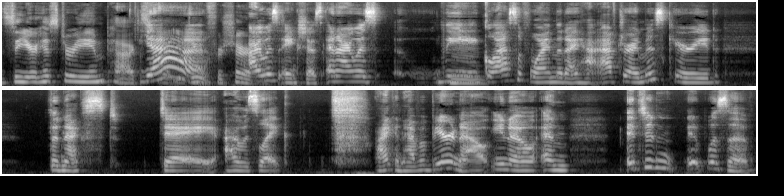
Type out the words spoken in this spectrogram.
so your history impacts. what Yeah. you do, for sure. I was anxious, and I was the glass of wine that I had after I miscarried. The next day, I was like, I can have a beer now, you know, and it didn't. It was a,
